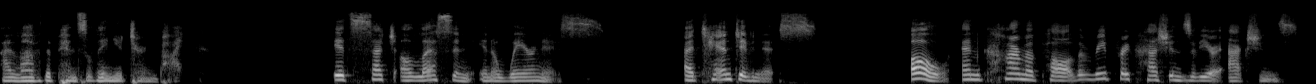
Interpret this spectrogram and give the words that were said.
I love the Pennsylvania Turnpike. It's such a lesson in awareness, attentiveness. Oh, and karma, phala, the repercussions of your actions.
